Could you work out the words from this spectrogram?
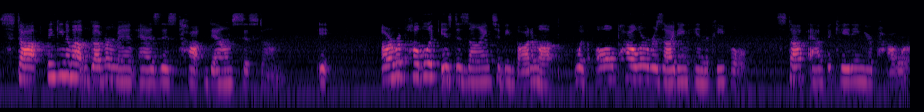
stop thinking about government as this top-down system. It, our republic is designed to be bottom up with all power residing in the people. stop advocating your power.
